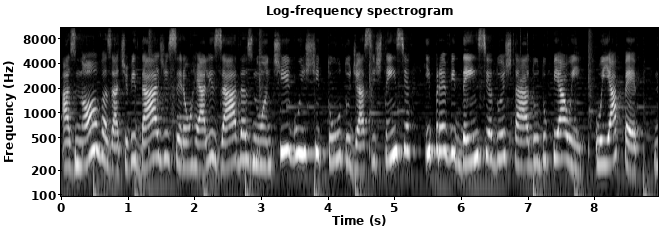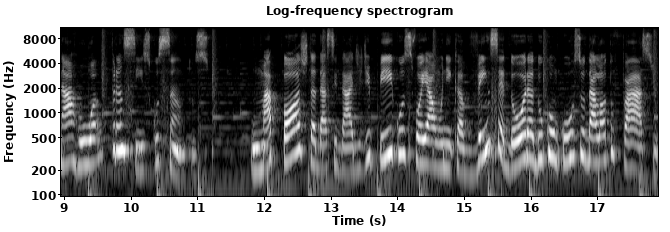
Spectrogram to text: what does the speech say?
As novas atividades serão realizadas no antigo Instituto de Assistência e Previdência do Estado do Piauí, o IAPEP, na rua Francisco Santos. Uma aposta da cidade de Picos foi a única vencedora do concurso da Loto Fácil,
